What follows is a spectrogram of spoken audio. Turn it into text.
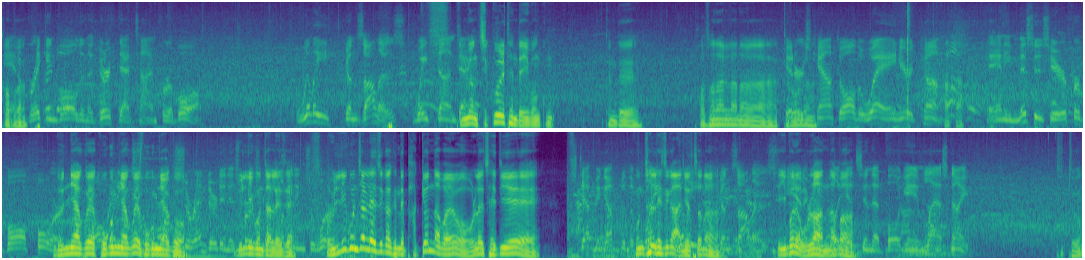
커브. 분명 직구일 텐데 이번 공. 근데 벗어날라나 들어올라나. 맞다. Four. 눈야구에 고급 야구에 two 고급 야구. 윌리 곤잘레즈. 아. 윌리 곤잘레즈가 근데 바뀌었나 봐요. 원래 제 뒤에 곤잘레즈가 아니었잖아. 근데 이번에 He had a 올라왔나 couple of 봐. hits in that ball game last night. 투투.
